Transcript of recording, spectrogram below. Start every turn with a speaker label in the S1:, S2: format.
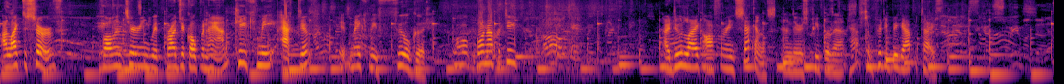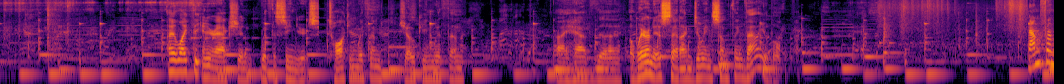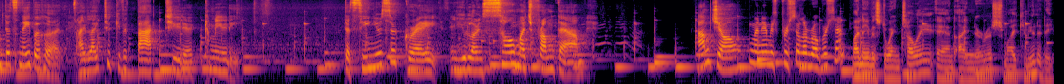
S1: I like to serve. Volunteering with Project Open Hand keeps me active. It makes me feel good. Oh, bon appetit. Oh, okay. I do like offering seconds, and there's people that have some pretty big appetites.
S2: I like the interaction with the seniors, talking with them, joking with them. I have the awareness that I'm doing something valuable.
S3: I'm from this neighborhood. I like to give it back to the community. The seniors are great. You learn so much from them. I'm Joan.
S1: My name is Priscilla Roberson.
S2: My name is Dwayne Tully, and I nourish my community.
